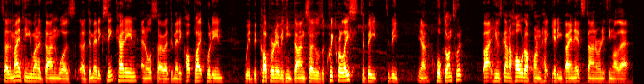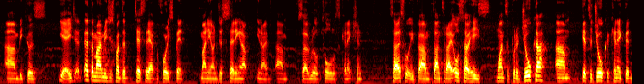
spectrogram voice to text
So the main thing he wanted done was a Dometic sink cut in and also a Dometic hot plate put in with the copper and everything done. So there was a quick release to be to be you know hooked onto it but he was going to hold off on getting bayonets done or anything like that um, because, yeah, he, at the moment he just wanted to test it out before he spent money on just setting it up, you know, um, so real tools connection. So that's what we've um, done today. Also, he's wants to put a Joolca, um, gets a Joolca connected.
